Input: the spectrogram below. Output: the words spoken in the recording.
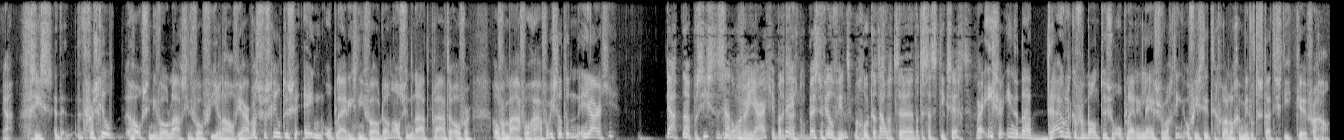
ja, precies. Het, het verschil hoogste niveau, laagste niveau 4,5 jaar. Was het verschil tussen één opleidingsniveau dan? Als we inderdaad praten over, over MAVO, HAVO. Is dat een, een jaartje? Ja, nou precies. Dat is nou ongeveer een jaartje. Wat ik nee. nog best veel vind. Maar goed, dat nou. is wat, uh, wat de statistiek zegt. Maar is er inderdaad duidelijke verband tussen opleiding en levensverwachting? Of is dit gewoon een gemiddeld statistiek uh, verhaal?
